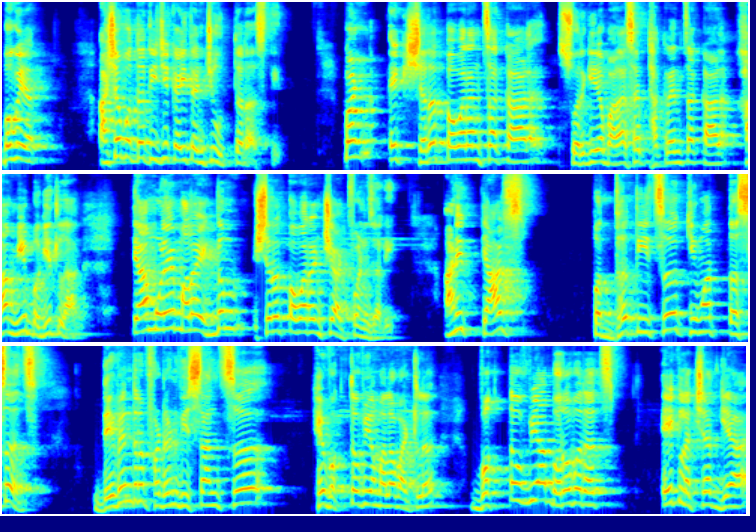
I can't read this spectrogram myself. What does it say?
बघूयात. अशा पद्धतीची काही त्यांची उत्तरं असतील. पण एक शरद पवारांचा काळ स्वर्गीय बाळासाहेब ठाकरेंचा काळ हा मी बघितला. त्यामुळे मला एकदम शरद पवारांची आठवण झाली. आणि त्याच पद्धतीचं किंवा तसंच देवेंद्र फडणवीसांचं हे वक्तव्य मला वाटलं. वक्तव्याबरोबरच एक लक्षात घ्या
